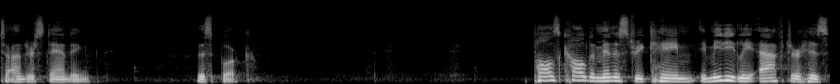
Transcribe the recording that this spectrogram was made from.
to understanding this book. Paul's call to ministry came immediately after his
